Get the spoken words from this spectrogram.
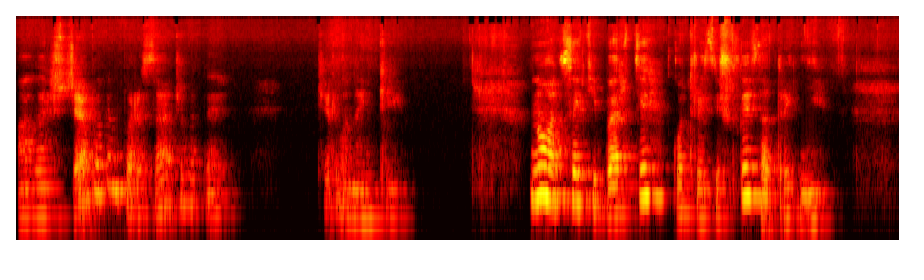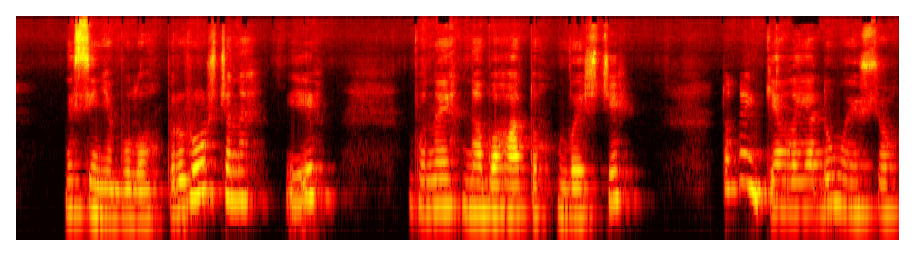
Але ще будемо пересаджувати червоненький. Ну, а це ті перці, котрі зійшли за 3 дні. Насіння було пророщене і вони набагато вищі, тоненькі, але я думаю, що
